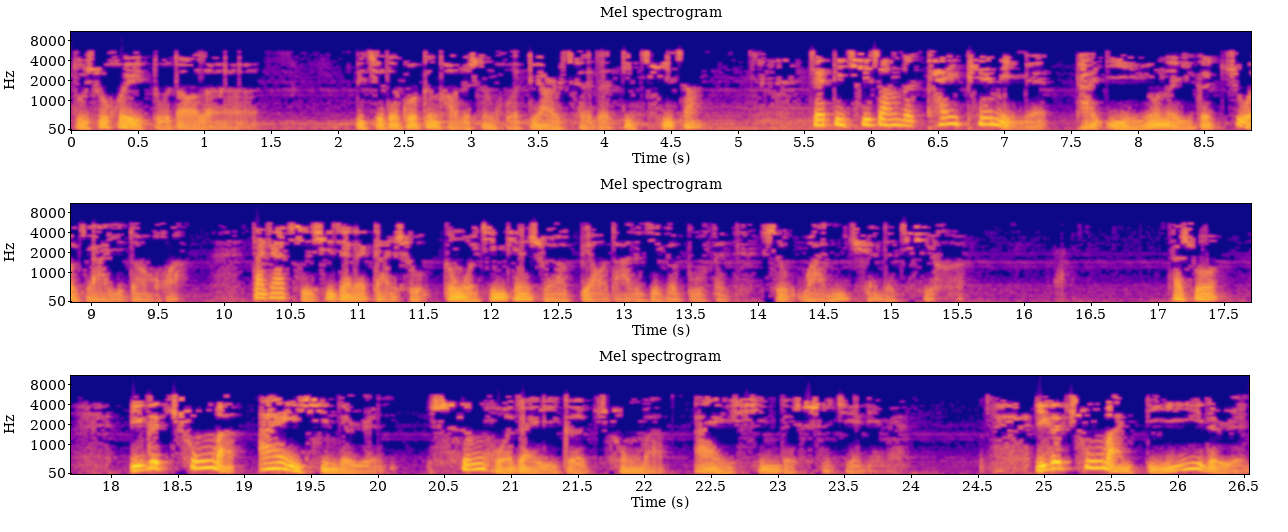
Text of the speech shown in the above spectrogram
读书会读到了《你值得过更好的生活》第二册的第七章，在第七章的开篇里面，他引用了一个作家一段话，大家仔细再来感受，跟我今天所要表达的这个部分是完全的契合。他说：“一个充满爱心的人，生活在一个充满爱心的世界里面；一个充满敌意的人，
